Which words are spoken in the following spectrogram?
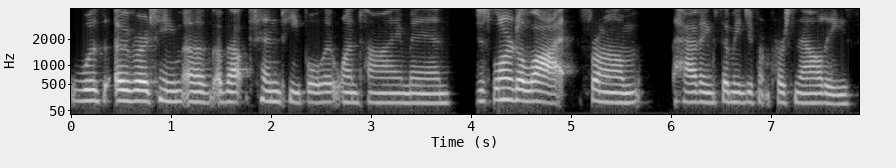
Was over a team of about 10 people at one time and just learned a lot from having so many different personalities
